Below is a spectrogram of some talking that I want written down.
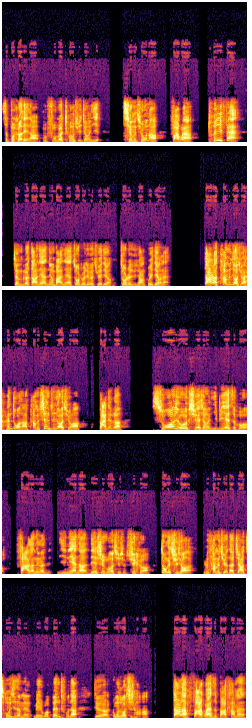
是不合理的，不符合程序正义，请求呢法官推翻整个当年零八年做出这个决定，做出这项规定的。当然了，他们要求还很多呢，他们甚至要求啊把这个所有学生一毕业之后发的那个一年的临时工作许许可。都给取消了，因为他们觉得这样冲击了美美国本土的这个工作市场。当然了，法官是把他们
